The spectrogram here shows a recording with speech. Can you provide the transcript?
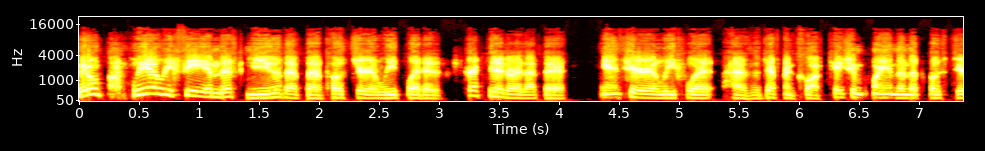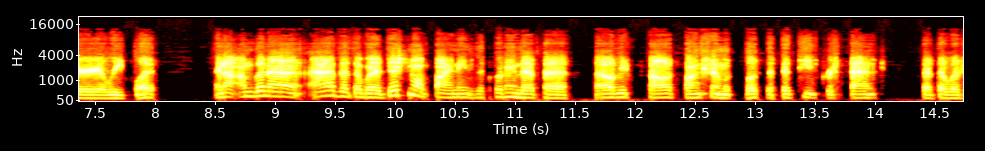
We don't clearly see in this view that the posterior leaflet is restricted or that the anterior leaflet has a different coaptation plane than the posterior leaflet. And I'm going to add that there were additional findings, including that the LV systolic function was close to 15%, that there was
